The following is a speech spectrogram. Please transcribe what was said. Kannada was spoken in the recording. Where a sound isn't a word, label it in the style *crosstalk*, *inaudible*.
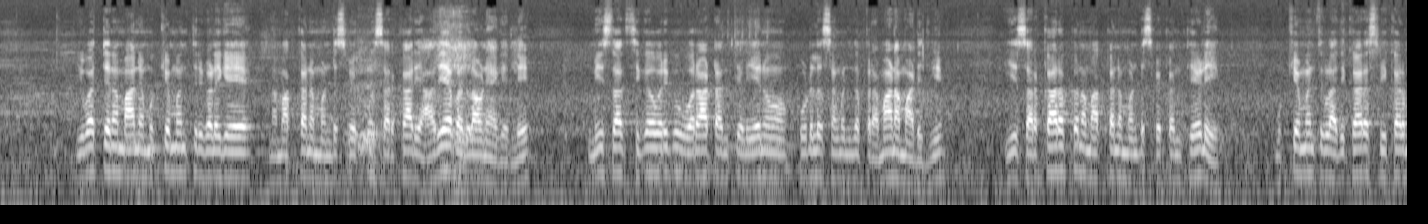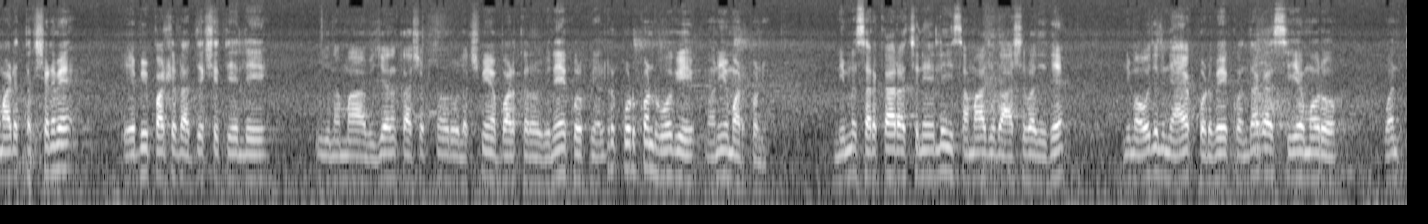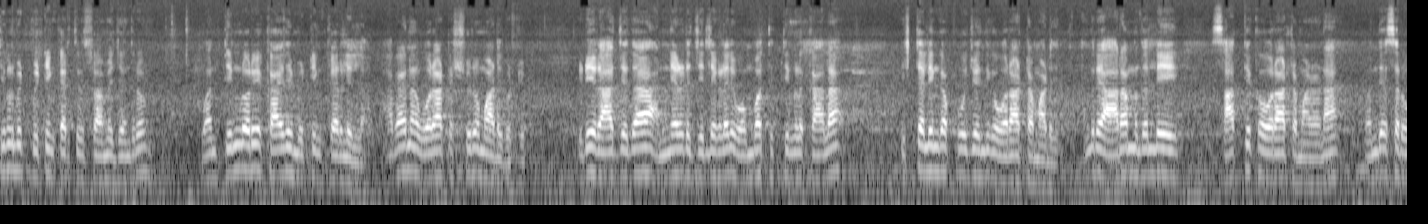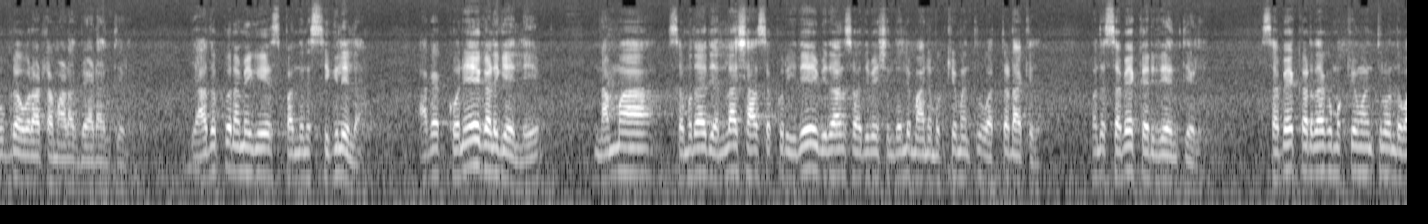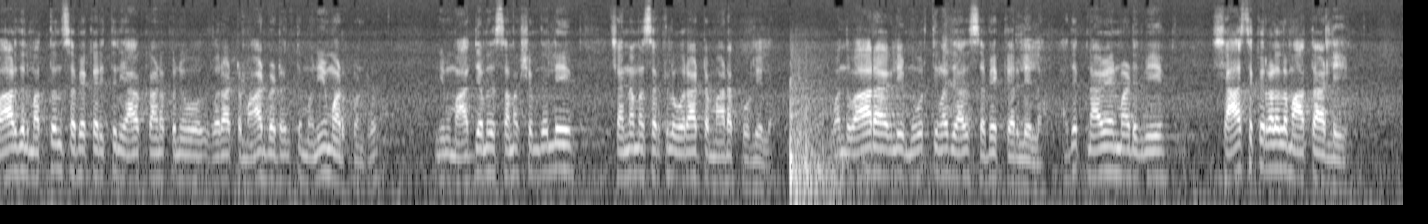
ಇವತ್ತಿನ ಮಾನ್ಯ ಮುಖ್ಯಮಂತ್ರಿಗಳಿಗೆ ನಮ್ಮ ಅಕ್ಕನ ಮಂಡಿಸಬೇಕು. ಸರ್ಕಾರ ಯಾವುದೇ ಬದಲಾವಣೆ ಆಗಿರಲಿ, ಮೀಸಲಾತಿ ಸಿಗೋವರೆಗೂ ಹೋರಾಟ ಅಂತೇಳಿ ಏನು ಕೂಡಲ ಸಂಘದಿಂದ ಪ್ರಮಾಣ ಮಾಡಿದ್ವಿ. ಈ ಸರ್ಕಾರಕ್ಕೂ ನಮ್ಮ ಅಕ್ಕನ ಮಂಡಿಸ್ಬೇಕಂತೇಳಿ ಮುಖ್ಯಮಂತ್ರಿಗಳು ಅಧಿಕಾರ ಸ್ವೀಕಾರ ಮಾಡಿದ ತಕ್ಷಣವೇ ಎ ಬಿ ಪಾಟೀಲ್ ಅಧ್ಯಕ್ಷತೆಯಲ್ಲಿ ಈ ನಮ್ಮ ವಿಜಯನ ಕಾಶ್ಯಪ್ನವರು, ಲಕ್ಷ್ಮೀ ಹೆಬ್ಬಾಳ್ಕರ್ ಅವರು, ವಿನಯ್ ಎಲ್ಲರೂ ಕೂಡ್ಕೊಂಡು ಹೋಗಿ ಮನವಿ ಮಾಡ್ಕೊಂಡು, ನಿಮ್ಮ ಸರ್ಕಾರ ರಚನೆಯಲ್ಲಿ ಈ ಸಮಾಜದ ಆಶೀರ್ವಾದ ಇದೆ, ನಿಮ್ಮ ಅವಧಿಯಲ್ಲಿ ನ್ಯಾಯ ಕೊಡಬೇಕು ಅಂದಾಗ ಸಿ ಎಂ ಅವರು ಒಂದು ತಿಂಗಳು ಬಿಟ್ಟು ಮೀಟಿಂಗ್ ಕರ್ತೀವಿ ಸ್ವಾಮೀಜಿ ಅಂದರು. ಒಂದು ತಿಂಗಳವರೆಗೆ ಕಾಯ್ದೆ ಮೀಟಿಂಗ್ ಕರಲಿಲ್ಲ. ಆಗ ನಾವು ಹೋರಾಟ ಶುರು ಮಾಡಿಬಿಟ್ವಿ. ಇಡೀ ರಾಜ್ಯದ ಹನ್ನೆರಡು ಜಿಲ್ಲೆಗಳಲ್ಲಿ ಒಂಬತ್ತು ತಿಂಗಳ ಕಾಲ ಇಷ್ಟಲಿಂಗ ಪೂಜೆಯೊಂದಿಗೆ ಹೋರಾಟ ಮಾಡಿದ್ವಿ. ಅಂದರೆ ಆರಂಭದಲ್ಲಿ ಸಾತ್ವಿಕ ಹೋರಾಟ ಮಾಡೋಣ, ಒಂದೇ ಸರ್ ಉಗ್ರ ಹೋರಾಟ ಮಾಡೋದು ಬೇಡ ಅಂತೇಳಿ. ಯಾವುದಕ್ಕೂ ನಮಗೆ ಸ್ಪಂದನೆ ಸಿಗಲಿಲ್ಲ. ಆಗ ಕೊನೆಯ ಗಳಿಗೆಯಲ್ಲಿ ನಮ್ಮ ಸಮುದಾಯದ ಎಲ್ಲ ಶಾಸಕರು ಇದೇ ವಿಧಾನಸಭಾ ಅಧಿವೇಶನದಲ್ಲಿ ಮಾನ್ಯ ಮುಖ್ಯಮಂತ್ರಿ ಒತ್ತಡ ಹಾಕಿದ್ರು. ಒಂದು ಸಭೆ ಕರೀರಿ ಅಂತೇಳಿ. ಸಭೆ ಕರೆದಾಗ ಮುಖ್ಯಮಂತ್ರಿ ಒಂದು ವಾರದಲ್ಲಿ ಮತ್ತೊಂದು ಸಭೆ ಕರಿತೀನಿ, ಯಾವ ಕಾರಣಕ್ಕೂ ನೀವು ಹೋರಾಟ ಮಾಡಬೇಡ್ರಿ ಅಂತ ಮನವಿ ಮಾಡಿಕೊಂಡ್ರು. ನಿಮ್ಮ ಮಾಧ್ಯಮದ ಸಮಕ್ಷಮದಲ್ಲಿ ಚೆನ್ನಮ್ಮ ಸರ್ಕಲ್ ಹೋರಾಟ ಮಾಡೋಕ್ಕೆ ಹೋಗಲಿಲ್ಲ. ಒಂದು ವಾರ ಆಗಲಿ, ಮೂರು ತಿಂಗಳದ್ದು ಯಾವುದೂ ಸಭೆ ಕರಲಿಲ್ಲ. ಅದಕ್ಕೆ ನಾವೇನು ಮಾಡಿದ್ವಿ? ಶಾಸಕರುಗಳೆಲ್ಲ ಮಾತಾಡಲಿ.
